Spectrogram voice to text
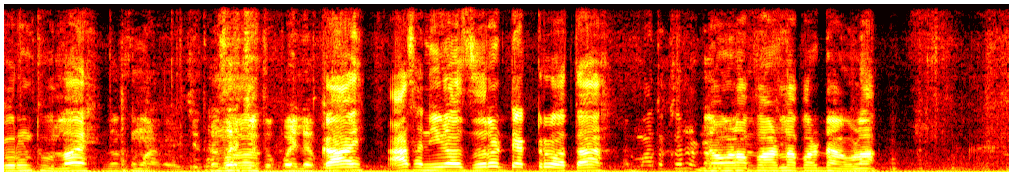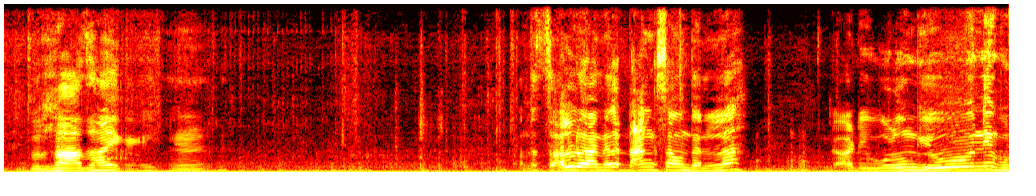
करून ठेवलाय? नको मागायचे तसाच येतो पहिल्या काय? असा निळा जरट ट्रॅक्टर होता. मग आता कलर डावळा पाडला पार डावळा. तू लाज आहे का हं? आता चाललोय आम्ही आता डांग सावंतला गाडी वळून घेऊन निघू.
